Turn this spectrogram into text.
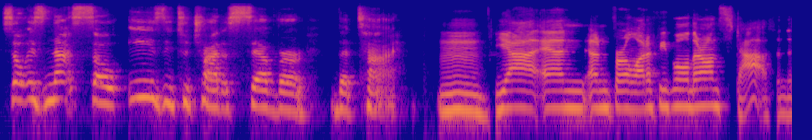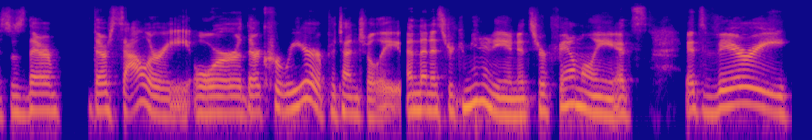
So it's not so easy to try to sever the tie. Mm, yeah, and and for a lot of people, they're on staff, and this is their their salary or their career potentially, and then it's your community and it's your family. It's it's very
